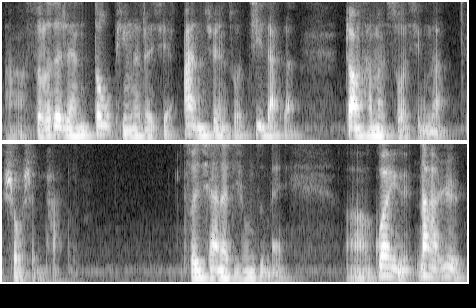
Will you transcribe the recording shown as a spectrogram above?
啊。死了的人都凭着这些案卷所记载的，照他们所行的受审判。所以，亲爱的弟兄姊妹啊，关于那日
